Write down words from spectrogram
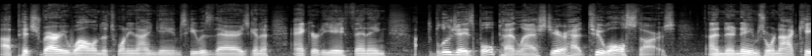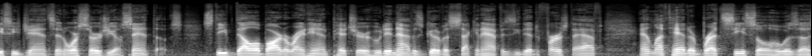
uh, pitched very well in the 29 games he was there. He's going to anchor the eighth inning. The Blue Jays bullpen last year had two All Stars and their names were not Casey Janssen or Sergio Santos. Steve Delabar, a right hand pitcher who didn't have as good of a second half as he did the first half, and left hander Brett Cecil, who was a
